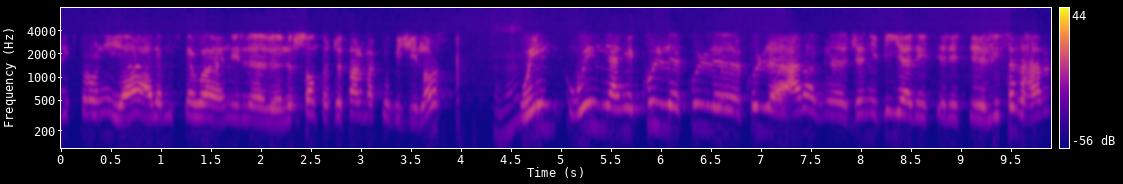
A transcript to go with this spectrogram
إلكترونية على مستوى يعني le centre de pharmacovigilance وين وين يعني كل كل كل أعراض جانبية اللي تظهر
